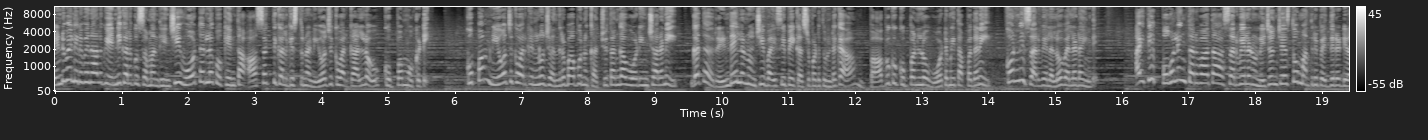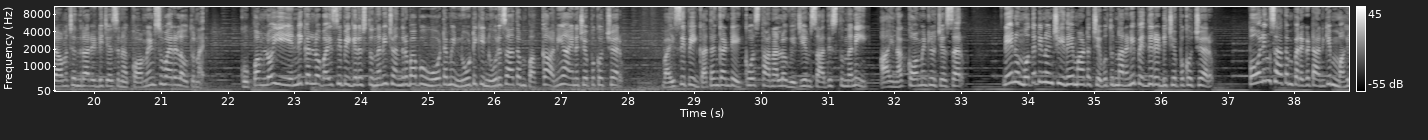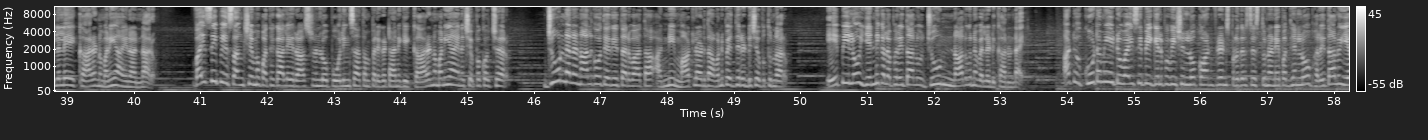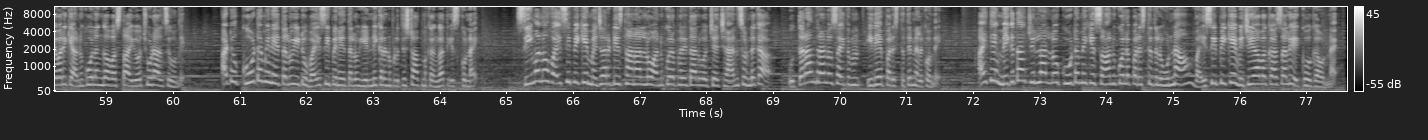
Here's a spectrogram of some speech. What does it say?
రెండు వేల ఇరవై నాలుగు ఎన్నికలకు సంబంధించి ఓటర్లకు ఒకంత ఆసక్తి కలిగిస్తున్న నియోజకవర్గాల్లో కుప్పం ఒకటి. కుప్పం నియోజకవర్గంలో చంద్రబాబును ఖచ్చితంగా ఓడించాలని గత రెండేళ్ళ నుంచి వైసీపీ కష్టపడుతుండగా బాబుకు కుప్పంలో ఓటమి తప్పదని కొన్ని సర్వేలలో వెల్లడైంది. అయితే పోలింగ్ తర్వాత ఆ సర్వేలను నిజం చేస్తూ మంత్రి పెద్దిరెడ్డి రామచంద్రారెడ్డి చేసిన కామెంట్స్ వైరల్ అవుతున్నాయి. కుప్పంలో ఈ ఎన్నికల్లో వైసీపీ గెలుస్తుందని చంద్రబాబు ఓటమి నూటికి నూరు శాతం పక్కా అని ఆయన చెప్పుకొచ్చారు. వైసీపీ గతం కంటే ఎక్కువ స్థానాల్లో విజయం సాధిస్తుందని ఆయన కామెంట్లు చేశారు. నేను మొదటి నుంచి ఇదే మాట చెబుతున్నానని పెద్దిరెడ్డి చెప్పుకొచ్చారు. పోలింగ్ శాతం పెరగటానికి మహిళలే కారణమని ఆయన అన్నారు. వైసీపీ సంక్షేమ పథకాలే రాష్ట్రంలో పోలింగ్ శాతం పెరగటానికి కారణమని ఆయన చెప్పుకొచ్చారు. జూన్ నెల నాలుగవ తేదీ తర్వాత అన్నీ మాట్లాడదామని పెద్దిరెడ్డి చెబుతున్నారు. ఏపీలో ఎన్నికల ఫలితాలు జూన్ నాలుగున వెల్లడి కానున్నాయి. అటు కూటమి ఇటు వైసీపీ గెలుపు విషయంలో కాన్ఫిడెన్స్ ప్రదర్శిస్తున్న నేపథ్యంలో ఫలితాలు ఎవరికి అనుకూలంగా వస్తాయో చూడాల్సి ఉంది. అటు కూటమి నేతలు ఇటు వైసీపీ నేతలు ఎన్నికలను ప్రతిష్టాత్మకంగా తీసుకున్నాయి. సీమలో వైసీపీకి మెజారిటీ స్థానాల్లో అనుకూల ఫలితాలు వచ్చే ఛాన్స్ ఉండగా ఉత్తరాంధ్రలో సైతం ఇదే పరిస్థితి నెలకొంది. అయితే మిగతా జిల్లాల్లో కూటమికి సానుకూల పరిస్థితులు ఉన్నా వైసీపీకే విజయావకాశాలు ఎక్కువగా ఉన్నాయి.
